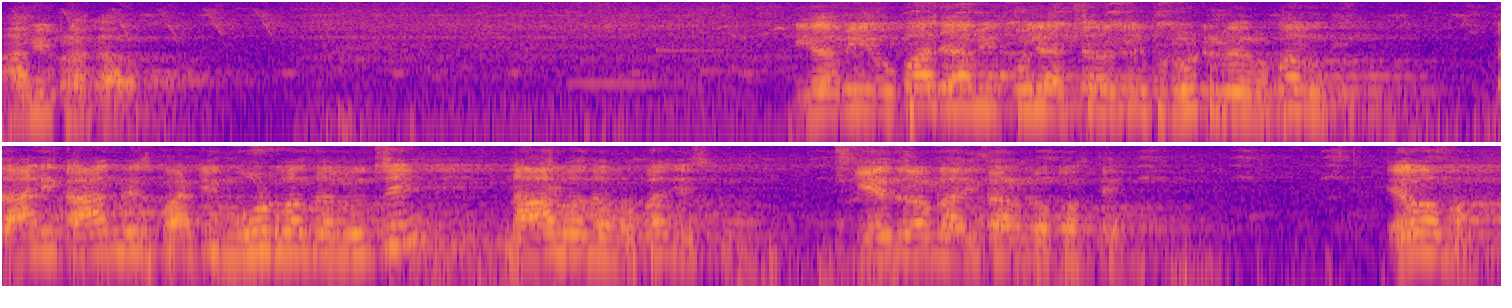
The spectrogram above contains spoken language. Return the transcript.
హామీ ప్రకారం. ఇక మీ ఉపాధి హామీ కూలి వచ్చే వరకు ఇప్పుడు నూట ఇరవై రూపాయలు ఉంది. దాని కాంగ్రెస్ పార్టీ మూడు వందల నుంచి నాలుగు వందల రూపాయలు చేసింది. కేంద్రంలో అధికారంలోకి వస్తే. ఏమమ్మా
